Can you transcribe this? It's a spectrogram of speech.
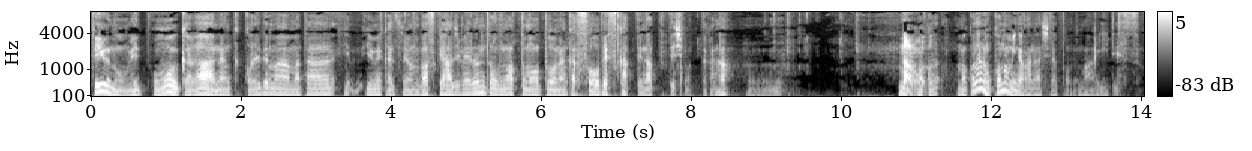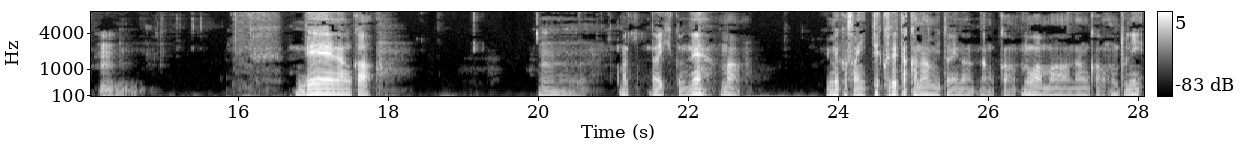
ていうのをめ、思うから、なんかこれでまあまた、ゆゆめかちゃんバスケ始めるんだろうなと思うと、なんかそうですかってなってしまったかな。うんなるほど。れまあこれはでも好みの話だとね、まあいいです。うん。で、なんか、うん。まあ、大輝くんね、まあ、ゆめかさん言ってくれたかなみたいな、なんか、のはまあ、なんか、本当に、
